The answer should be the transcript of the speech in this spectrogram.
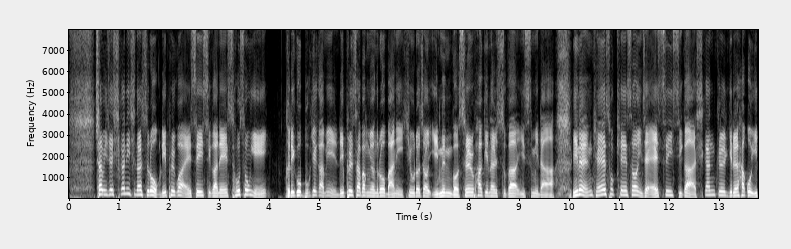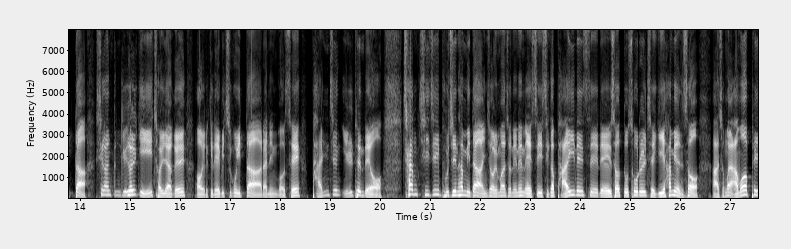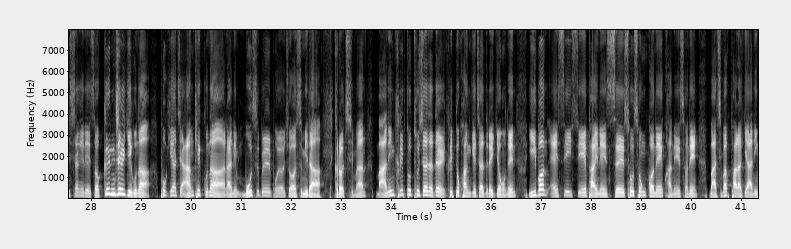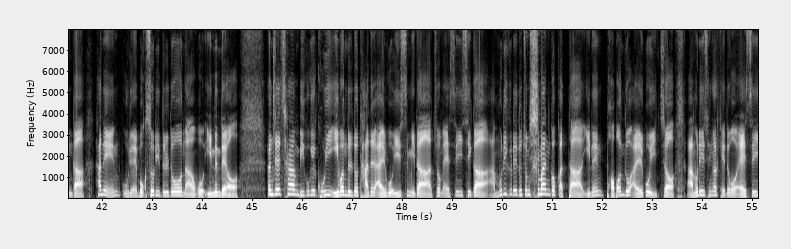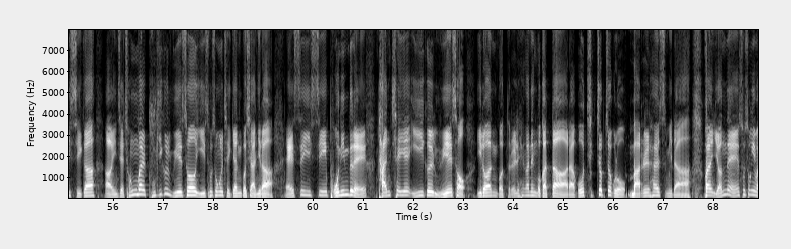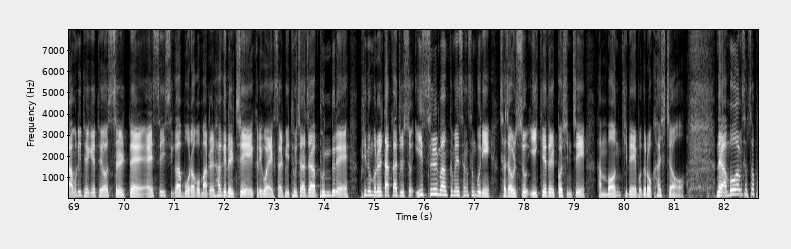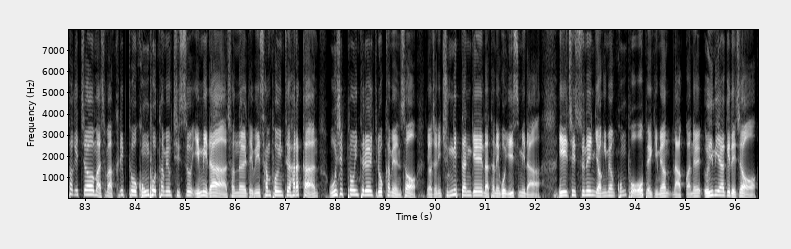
참 이제 시간이 지날수록 리플과 SAC 간의 소송이 그리고 무게감이 리플 사 방면으로 많이 기울어져 있는 것을 확인할 수가 있습니다. 이는 계속해서 이제 SEC가 시간 끌기를 하고 있다, 시간 끌기 전략을 어, 이렇게 내비치고 있다라는 것에 반증일 텐데요. 참 지지부진합니다. 이제 얼마 전에는 SEC가 바이낸스에 대해서 또 소를 제기하면서 아 정말 암호화폐 시장에 대해서 끈질기구나 포기하지 않겠구나라는 모습을 보여주었습니다. 그렇지만 많은 크립토 투자자들, 크립토 관계자들의 경우는 이번 SEC의 바이낸스 소송건에 관해서는 마지막 발악이 아닌가 하는 우려의 목소리들도 나오고 있는데요. 현재 참 미국의 고위 임원들도 다들 알고 있습니다. 좀 SEC가 아무리 그래도 좀 심한 것 같아. 이는 법원도 알고 있죠. 아무리 생각해도 SEC가 아, 이제 정말 국익을 위해서 이 소송을 제기한 것이 아니라 SEC 본인들의 단체의 이익을 위해서 이러한 것들을 행하는 것 같다라고 직접적으로 말을 하였습니다. 과연 연내 소송이 마무리되게 되었을 때 SEC가 뭐라고 말을 하게 될지 그리고 XRP 투자자 분들의 피눈물을 닦아줄 수 있을 만큼의 상승분이 찾아올 수 있게 될 것인지 한번 기대해 보도록 하시죠. 네, 안보감 섭섭하겠죠. 마지막 크립토 공포 탐욕 지수입니다. 전날 대비 3포인트 하락한 50포인트를 기록하면서 여전히 중립 단계에 나타내고 있습니다. 이 지수는 0이면 공포, 100이면 낙관을 의미하게 되죠.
